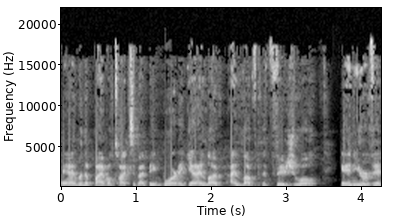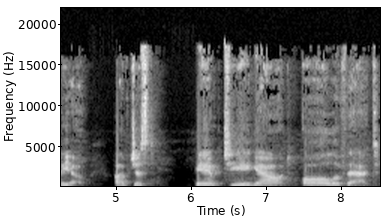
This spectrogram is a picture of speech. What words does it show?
And when the Bible talks about being born again, I loved I loved the visual in your video of just emptying out all of that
